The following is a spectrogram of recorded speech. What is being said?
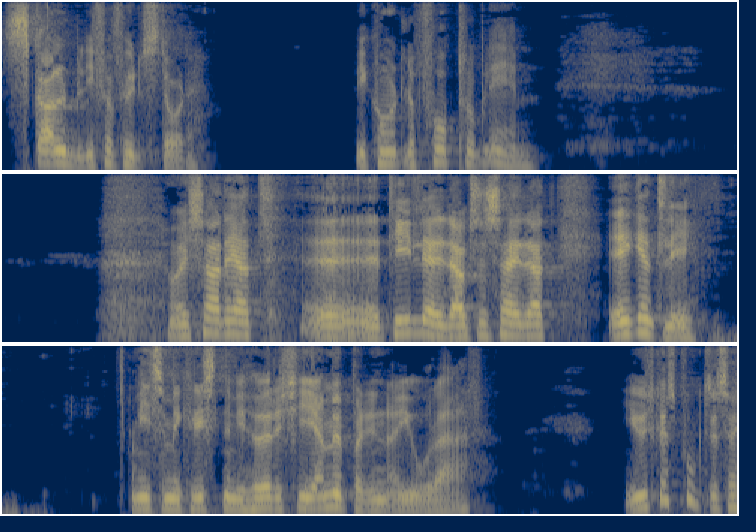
Skal bli forfulgt, står det. Vi kommer til å få problem. Og jeg sa det at eh, Tidligere i dag så sa jeg at egentlig, vi som er kristne, vi hører ikke hjemme på denne jorda her. I utgangspunktet så,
